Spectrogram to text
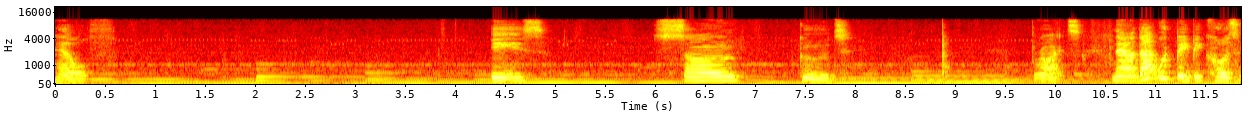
health is so good. Right. Now that would be because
